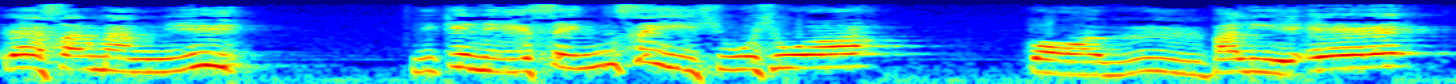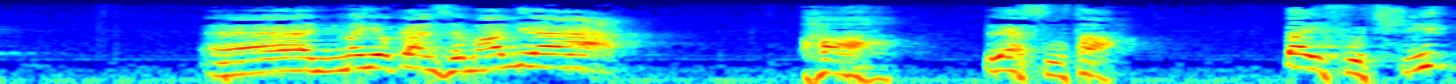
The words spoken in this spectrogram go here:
来上门女，你给你生生学学保护把脸。哎，你们要干什么的？啊，来是他带夫妻，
